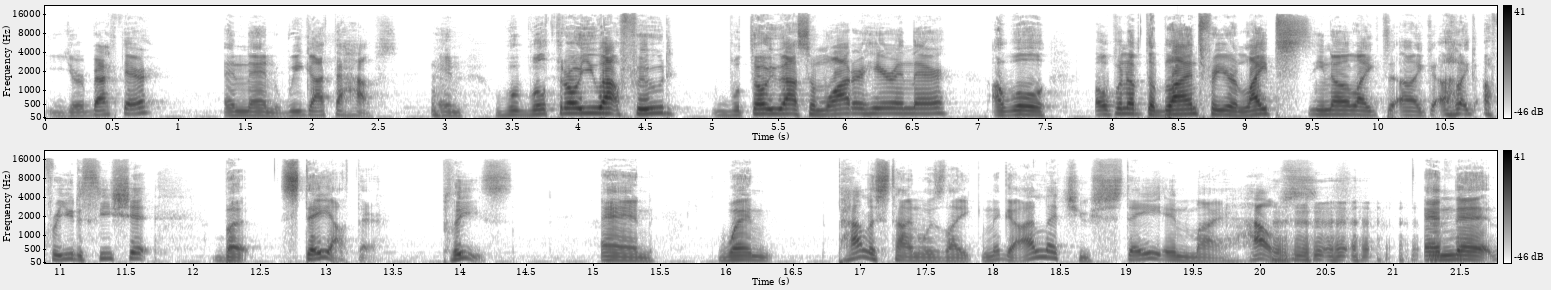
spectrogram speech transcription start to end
you're back there, and then we got the house, and we'll, we'll throw you out food, we'll throw you out some water here and there. I will open up the blinds for your lights, you know, like like like for you to see shit, but stay out there. please. And when Palestine was like, nigga, I let you stay in my house. and then,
